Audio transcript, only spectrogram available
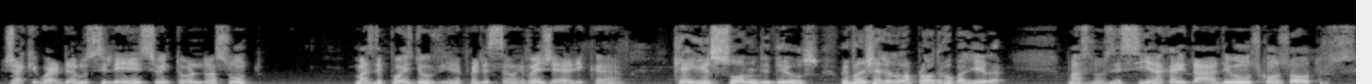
já que guardamos silêncio em torno do assunto. Mas depois de ouvir a preleção evangélica. Que isso, homem de Deus? O evangelho não aplaude roubalheira. Mas nos ensina a caridade uns com os outros.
